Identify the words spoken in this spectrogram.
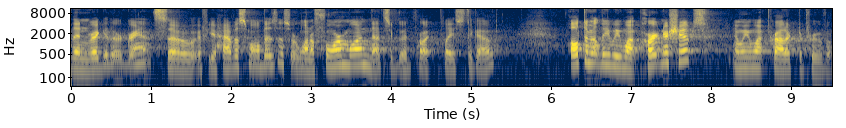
than regular grants. So if you have a small business or want to form one, that's a good place to go. Ultimately, we want partnerships and we want product approval.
